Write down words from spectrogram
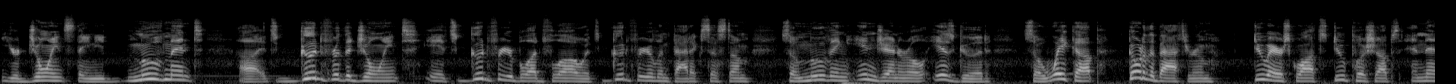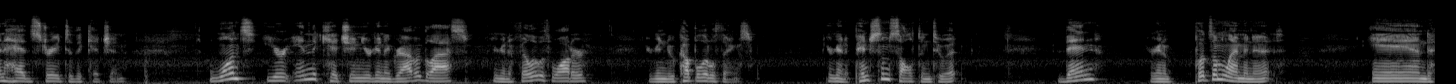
your joints, they need movement. Uh, it's good for the joint, it's good for your blood flow, it's good for your lymphatic system. So, moving in general is good. So, wake up, go to the bathroom, do air squats, do push ups, and then head straight to the kitchen. Once you're in the kitchen, you're going to grab a glass, you're going to fill it with water, you're going to do a couple little things. You're going to pinch some salt into it, then you're going to put some lemon in it, and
